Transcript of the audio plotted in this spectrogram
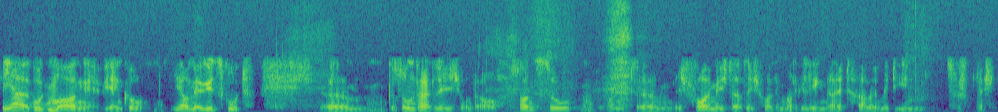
Ja, guten Morgen, Herr Wienko. Ja, mir geht's gut. Ähm, gesundheitlich und auch sonst so. Und ähm, ich freue mich, dass ich heute mal Gelegenheit habe, mit Ihnen zu sprechen.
